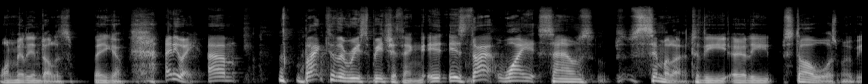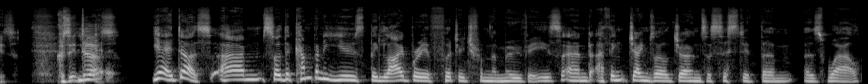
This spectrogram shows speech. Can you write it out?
$1 million. There you go. Anyway, um, back to the Respeecher thing. Is that why it sounds similar to the early Star Wars movies? Because it does. Yeah. yeah it does. Um, so the company used the library of footage from the movies, and I think James Earl Jones assisted them as well,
